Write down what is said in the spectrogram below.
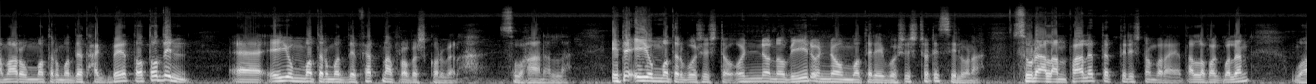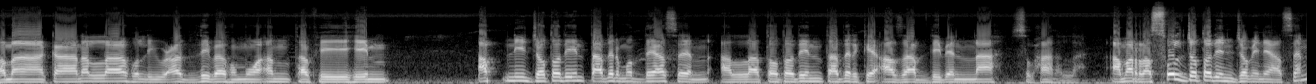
আমার উম্মতের মধ্যে থাকবে, ততদিন এই উম্মতের মধ্যে ফেতনা প্রবেশ করবে না। সুহান আল্লাহ এটা এই উম্মতের বৈশিষ্ট্য। অন্য নবীর, অন্য উম্মতের এই বৈশিষ্ট্যটি ছিল না। সুরা আল আনফালের তেত্রিশ নম্বর আয়াত। আল্লাহ পাক বলেন, ওয়ামা কান আল্লাহ লিউআযিবাহুম ওয়া আনতা ফীহিম। আপনি যতদিন তাদের মধ্যে আছেন, আল্লাহ ততদিন তাদেরকে আজাব দিবেন না। সুহান আল্লাহ আমার রাসূল যতদিন জমিনে আছেন,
